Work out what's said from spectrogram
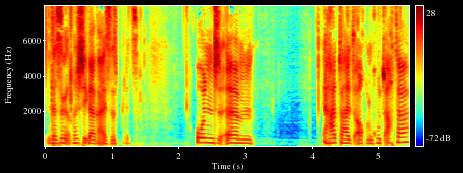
Das ist ein richtiger Geistesblitz. Und ähm, er hatte halt auch einen Gutachter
